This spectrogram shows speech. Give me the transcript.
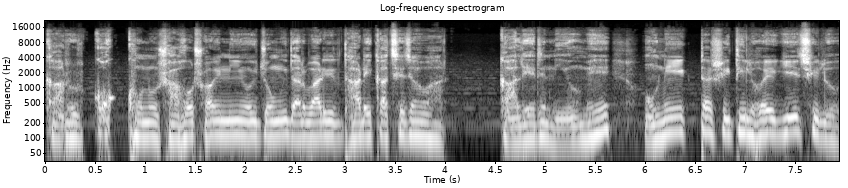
কারোর কখনো সাহস হয়নি ওই জমিদার বাড়ির ধারে কাছে যাওয়ার। কালের নিয়মে অনেকটা শিথিল হয়ে গিয়েছিল।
